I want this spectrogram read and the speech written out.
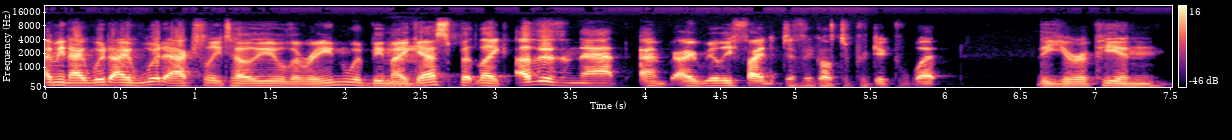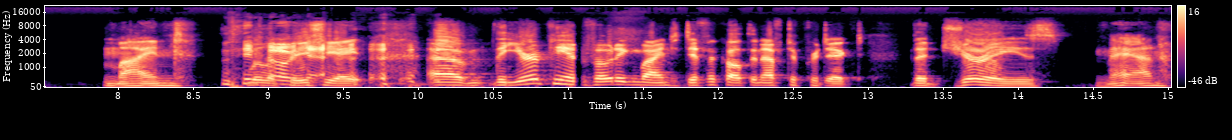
I mean, I would I would actually tell you Loreen would be my Mhm. guess. But like other than that, I, I really find it difficult to predict what the European mind will Oh, yeah. appreciate. um, the European voting mind difficult enough to predict. The juries, man,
